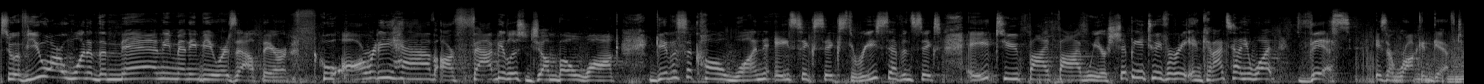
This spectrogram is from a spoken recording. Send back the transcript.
So if you are one of the many, many viewers out there who already have our fabulous jumbo wok, give us a call 1-866-376-8255. We are shipping it to you for free. And can I tell you what? This is a rockin' gift.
